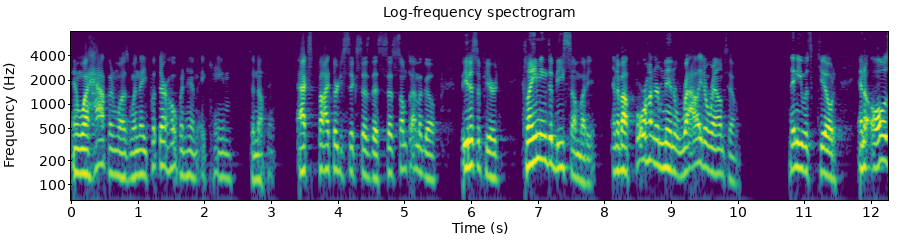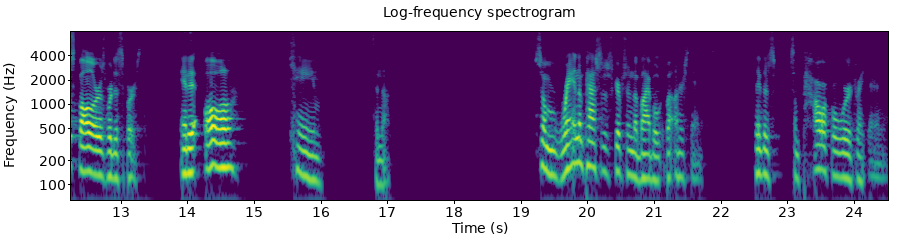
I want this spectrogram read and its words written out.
And what happened was when they put their hope in him, it came to nothing. Acts 5:36 says this. Says some time ago, Theudas appeared, claiming to be somebody, and about 400 men rallied around him. Then he was killed, and all his followers were dispersed. And it all came to nothing. Some random passage of scripture in the Bible, but understand this. I think there's some powerful words right there in the end.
